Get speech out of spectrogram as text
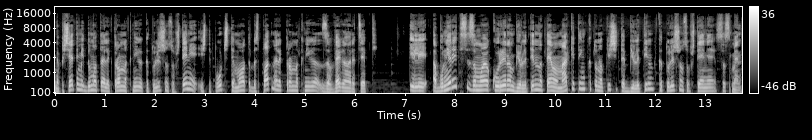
Напишете ми думата електронна книга като лично съобщение и ще получите моята безплатна електронна книга за веган рецепти. Или абонирайте се за моя куриран бюлетин на тема маркетинг, като напишете бюлетин като лично съобщение с мен.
